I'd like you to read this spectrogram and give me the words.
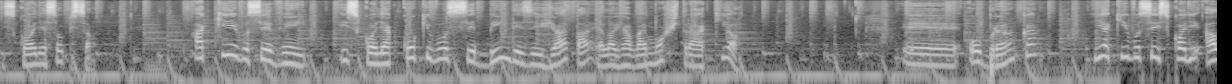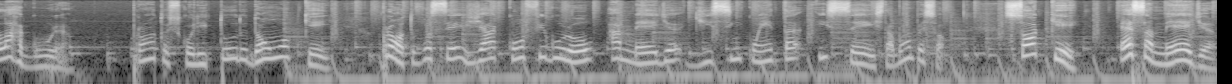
Escolhe essa opção. Aqui você vem, escolhe a cor que você bem desejar, tá? Ela já vai mostrar aqui, ó é, ou branca. E aqui você escolhe a largura. Pronto, escolhi tudo, dou um OK. Pronto, você já configurou a média de 56, tá bom, pessoal? Só que essa média,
